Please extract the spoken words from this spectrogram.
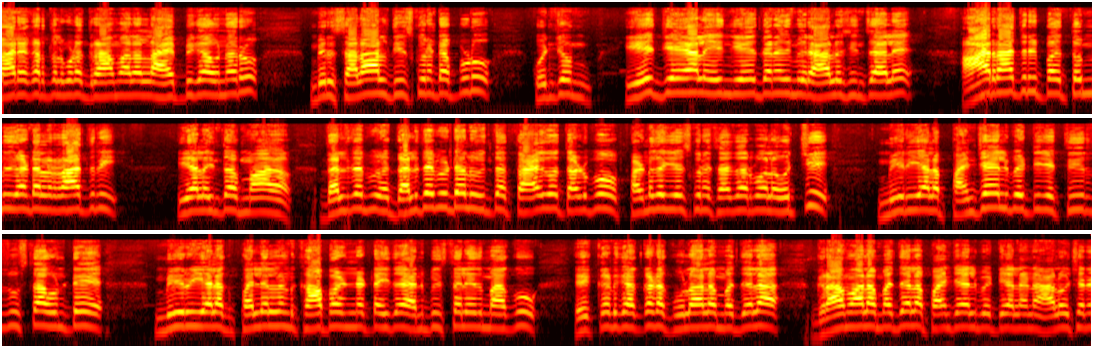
కార్యకర్తలు కూడా గ్రామాలలో హ్యాపీగా ఉన్నారు. మీరు సలహాలు తీసుకునేటప్పుడు కొంచెం ఏం చేయాలి ఏం చేయొద్దు అనేది మీరు ఆలోచించాలి. ఆ రాత్రి పది తొమ్మిది గంటల రాత్రి ఇవాళ ఇంత మా దళిత దళిత బిడ్డలు ఇంత తాగో తడుపో పండుగ చేసుకునే సందర్భంలో వచ్చి మీరు ఇలా పంచాయతీలు పెట్టి తీరు చూస్తూ ఉంటే మీరు ఇలా పల్లెలను కాపాడినట్టయితే అనిపిస్తలేదు మాకు. ఎక్కడికక్కడ కులాల మధ్యలో గ్రామాల మధ్యలో పంచాయతీలు పెట్టాలనే ఆలోచన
